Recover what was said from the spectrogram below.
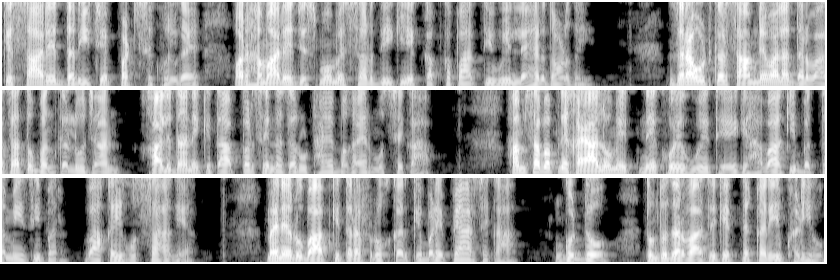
کہ سارے دریچے پٹ سے کھل گئے اور ہمارے جسموں میں سردی کی ایک کپ کپاتی ہوئی لہر دوڑ گئی۔ ذرا اٹھ کر سامنے والا دروازہ تو بند کر لو جان، خالدہ نے کتاب پر سے نظر اٹھائے بغیر مجھ سے کہا۔ ہم سب اپنے خیالوں میں اتنے کھوئے ہوئے تھے کہ ہوا کی بدتمیزی پر واقعی غصہ آ گیا۔ میں نے رباب کی طرف رخ کر کے بڑے پیار سے کہا گڈو تم تو دروازے کے اتنے قریب کھڑی ہو۔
